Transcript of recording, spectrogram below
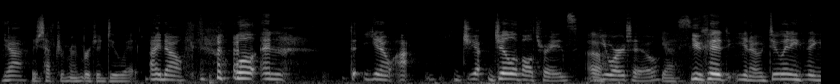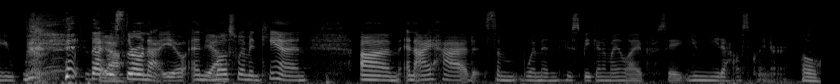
Yeah. We just have to remember to do it. I know. well, and th- you know, I, J- Jill of all trades, you are too. yes. you could you know do anything you that was thrown at you, and Yeah. most women can. Um, and I had some women who speak into my life say, "You need a house cleaner," Oh,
